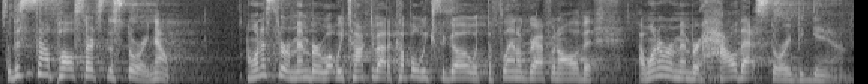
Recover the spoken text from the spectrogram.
So, this is how Paul starts the story. Now, I want us to remember what we talked about a couple weeks ago with the flannel graph and all of it. I want to remember how that story began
